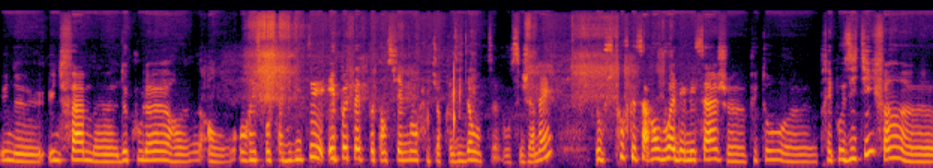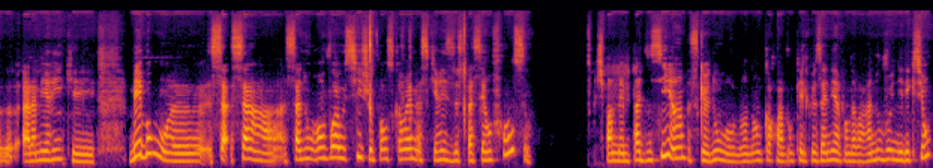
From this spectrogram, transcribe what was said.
une, une femme euh, de couleur euh, en, responsabilité et peut-être potentiellement future présidente, on ne sait jamais. Donc je trouve que ça renvoie des messages plutôt très positifs hein, à l'Amérique et mais bon, ça, ça, ça nous renvoie aussi, je pense quand même, à ce qui risque de se passer en France. Je parle même pas d'ici, hein, parce que nous, on en a encore avant quelques années avant d'avoir à nouveau une élection.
